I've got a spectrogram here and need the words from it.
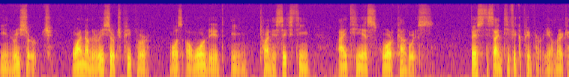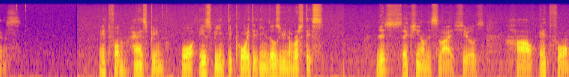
in research. One of the research paper was awarded in 2016 ITS World Congress, Best Scientific Paper in Americans. ETFOMM has been or is being deployed in those universities. This section of the slide shows how ETFOMM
